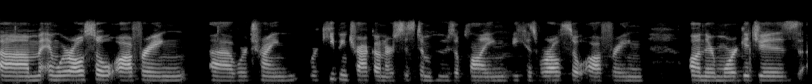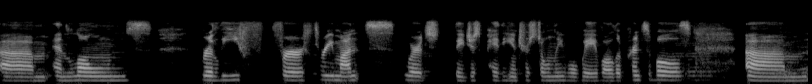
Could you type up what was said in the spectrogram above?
Um, and we're also offering, uh, we're trying, we're keeping track on our system who's applying because we're also offering on their mortgages um, and loans relief for three months where it's they just pay the interest only we'll waive all the principals um,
